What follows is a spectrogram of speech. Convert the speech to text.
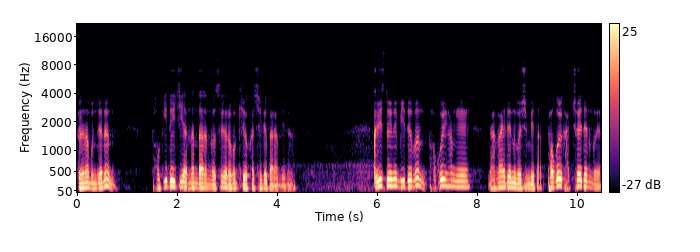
그러나 문제는 덕이 되지 않는다는 것을 여러분 기억하시길 바랍니다. 그리스도인의 믿음은 덕을 향해 나가야 되는 것입니다. 덕을 갖춰야 되는 거예요.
